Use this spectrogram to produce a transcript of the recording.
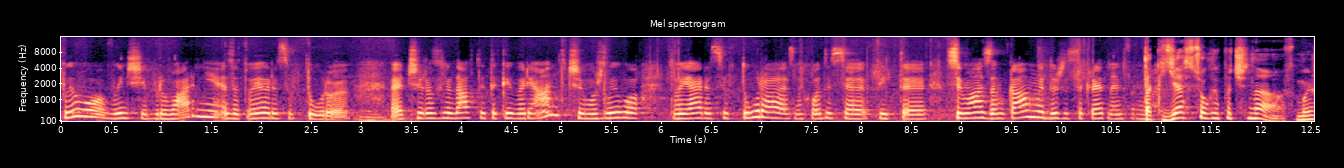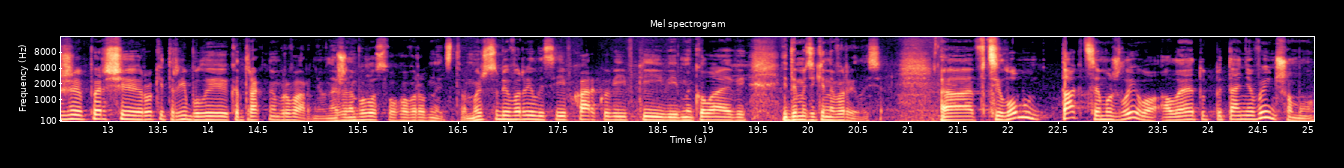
пиво в іншій броварні за твоєю рецептурою? Е, Чи розглядав ти такий варіант, чи можливо твоя рецептура знаходиться під е, всіма замками, дуже секретна інформація? Так я з цього і починав. Ми ж перші роки три були контрактною броварнею. У нас же не було свого виробництва. Ми ж собі варилися і в Харкові, і в Києві, і в Миколаєві, і де ми тільки не варилися. В цілому, так, це можливо, але тут питання в іншому.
